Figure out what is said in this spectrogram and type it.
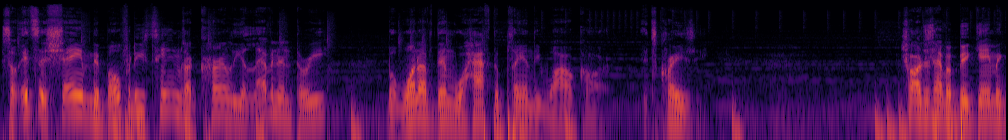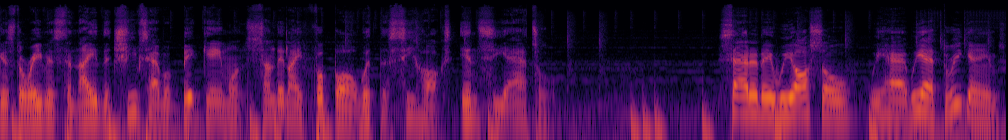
So it's a shame that both of these teams are currently 11 and three, but one of them will have to play in the wild card. It's crazy. Chargers have a big game against the Ravens tonight. The Chiefs have a big game on Sunday Night Football with the Seahawks in Seattle. Saturday we also we had we had three games.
